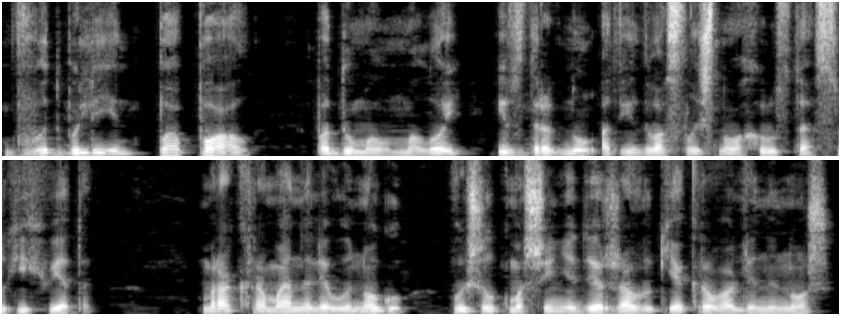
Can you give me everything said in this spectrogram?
«Вот блин, попал!» – подумал малой и вздрогнул от едва слышного хруста сухих веток. Мрак, хромая на левую ногу, вышел к машине, держа в руке окровавленный нож.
